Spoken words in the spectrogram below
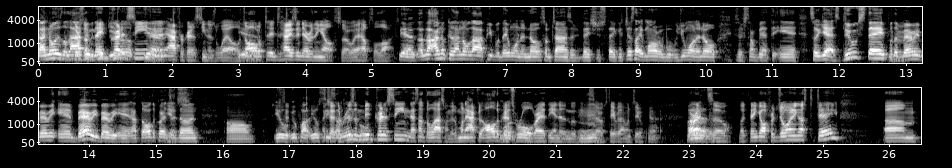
I know there's a lot There's of a people that mid credit scene yeah. and an after credit scene as well. It's Yeah. all it ties into everything else, so it helps a lot. Yeah, a lot, I know because I know a lot of people they want to know sometimes if they should stay. Cause just like Marvel movies, you want to know is there something at the end. So yes, do stay for the very very end, very very end after all the credits Mm-hmm. Yes. are done. Um, you So- you'll probably you'll see I said, there is a cool. mid credit scene. That's not the last one. There's one after all the credits One. roll right at the end of the movie. So stay for that one too. Yeah. All right. Uh, So like, thank y'all for joining us today. Um,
